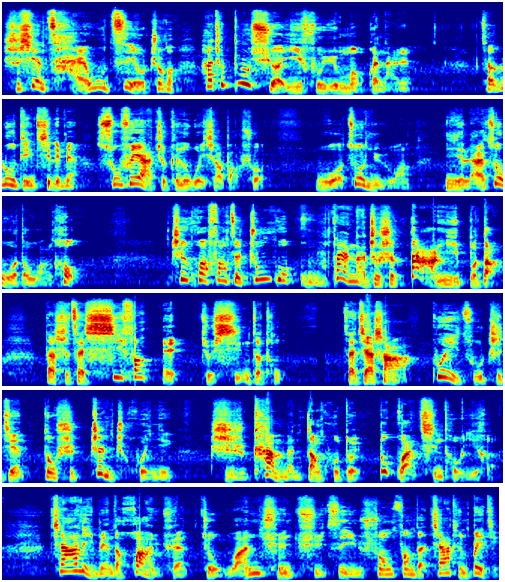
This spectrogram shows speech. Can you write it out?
实现财务自由之后，她就不需要依附于某个男人。在《鹿鼎记》里面，苏菲亚就跟韦小宝说：“我做女王，你来做我的王后。”这话放在中国古代那就是大逆不道，但是在西方，哎，就行得通。再加上啊，贵族之间都是政治婚姻。只看门当户对，不管情投意合，家里面的话语权就完全取自于双方的家庭背景。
